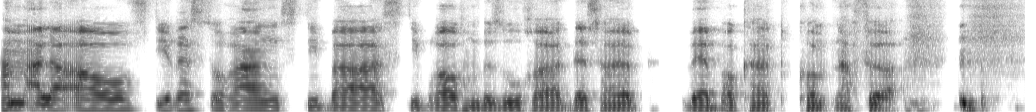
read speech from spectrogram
haben alle auf, die Restaurants, die Bars, die brauchen Besucher. Deshalb, wer Bock hat, kommt nach Föhr.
